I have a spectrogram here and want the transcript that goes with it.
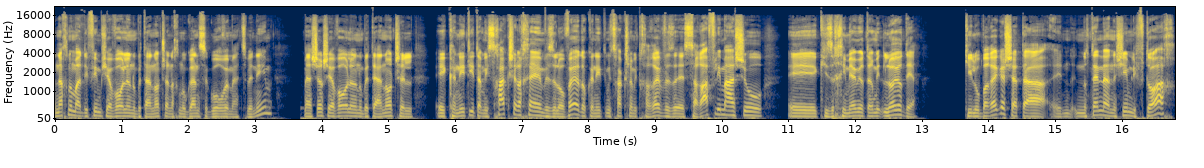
אנחנו מעדיפים שיבואו אלינו בטענות שאנחנו גן סגור ומעצבנים, מאשר שיבואו אלינו בטענות של אה, קניתי את המשחק שלכם וזה לא עובד, או קניתי משחק של המתחרה וזה שרף לי משהו, אה, כי זה חימם יותר, מ- לא יודע. כאילו ברגע שאתה אה, נותן לאנשים לפתוח,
